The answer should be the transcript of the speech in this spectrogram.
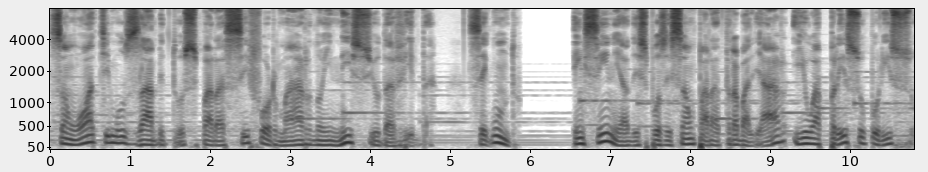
São ótimos hábitos para se formar no início da vida. Segundo, ensine a disposição para trabalhar e o apreço por isso.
